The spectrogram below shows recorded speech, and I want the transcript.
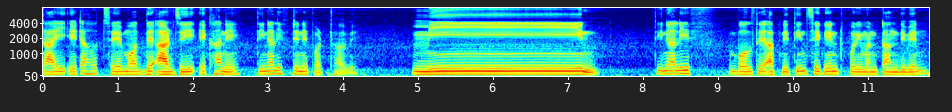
তাই এটা হচ্ছে মদ্যে আরজি। এখানে তিন আলিফ টেনে পড়তে হবে। মিন। তিন আলিফ বলতে আপনি তিন সেকেন্ড পরিমাণ টান দিবেন।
